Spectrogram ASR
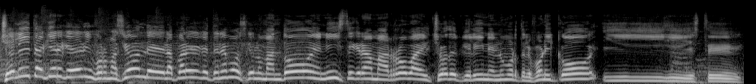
Chelita quiere querer información de la pareja que tenemos que nos mandó en Instagram, arroba el show de Piolín, el número telefónico y este...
